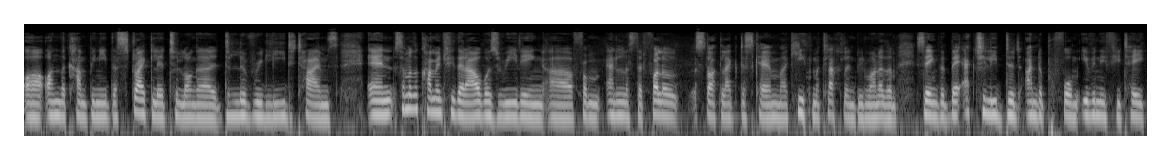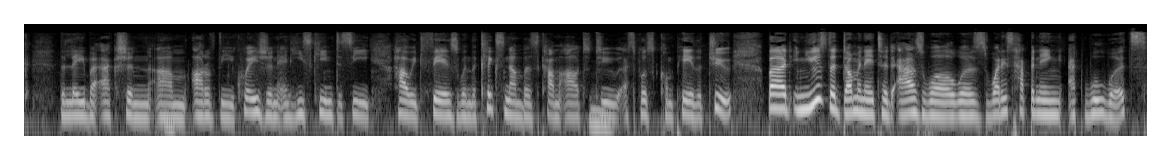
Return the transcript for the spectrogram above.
uh, on the company. The strike led to longer delivery lead times. And some of the commentary that I was reading uh, from analysts that follow stock like Dis-Chem, uh, Keith McLachlan being one of them, saying that they actually did underperform, even if you take the labor action um, out of the equation, and he's keen to see how it fares when the clicks numbers come out mm. to, I suppose, compare the two. But news that dominated as well was what is happening at Woolworths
